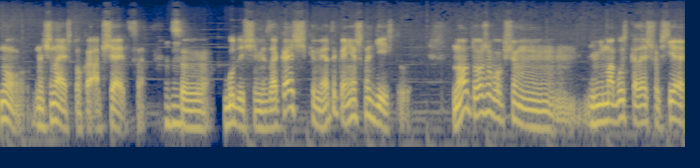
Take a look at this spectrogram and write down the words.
ну, начинаешь только общаться mm-hmm. с будущими заказчиками, это, конечно, действует. Но тоже, в общем, не могу сказать, что все,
